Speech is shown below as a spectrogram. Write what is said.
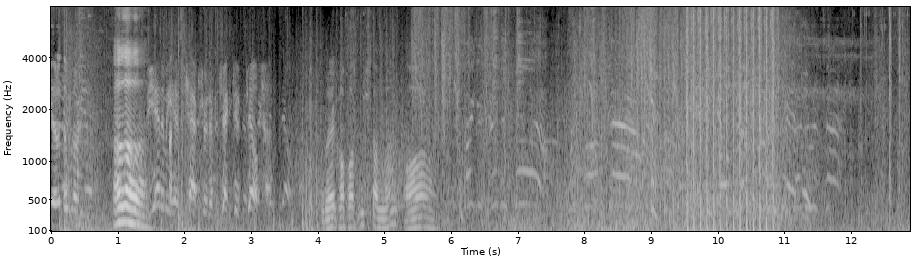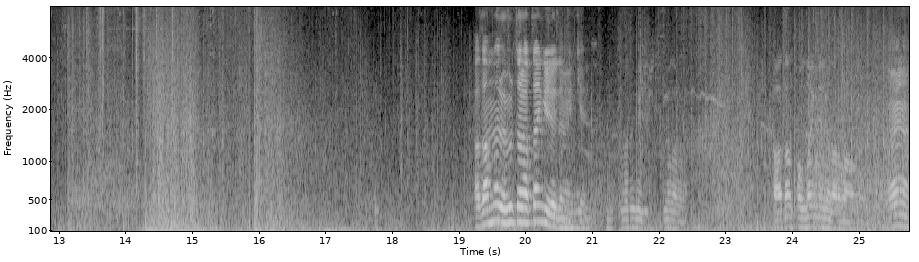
yarıda bırak. Allah Allah. The enemy has captured objective Delta. Buraya kapatmışlar lan. Aa. Adamlar öbür taraftan geliyor demek ki. Sıkıntıları geliştiriyorlar bak. Sağdan soldan geliyorlar bağlı. Aynen.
